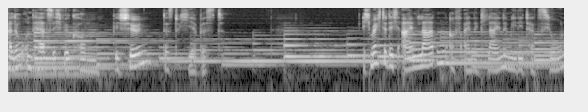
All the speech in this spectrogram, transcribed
Hallo und herzlich willkommen. Wie schön, dass du hier bist. Ich möchte dich einladen auf eine kleine Meditation,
